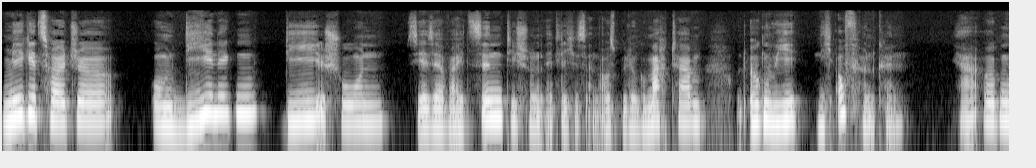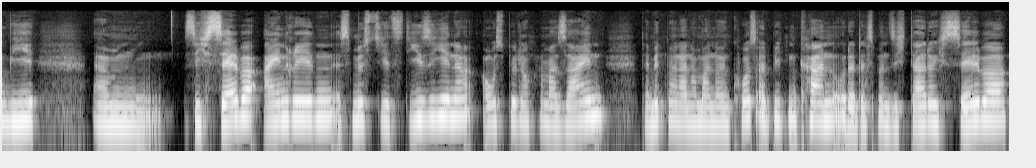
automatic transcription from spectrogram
mir geht's heute um diejenigen, die schon sehr, sehr weit sind, die schon etliches an Ausbildung gemacht haben und irgendwie nicht aufhören können. Ja, irgendwie ähm, sich selber einreden, es müsste jetzt diese jene Ausbildung nochmal sein, damit man dann nochmal einen neuen Kurs anbieten kann oder dass man sich dadurch selber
